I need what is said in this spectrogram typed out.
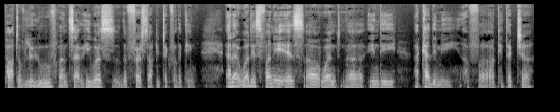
part of Le Louvre, and so he was the first architect for the king. And uh, what is funny is uh, when uh, in the Academy of uh, Architecture,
